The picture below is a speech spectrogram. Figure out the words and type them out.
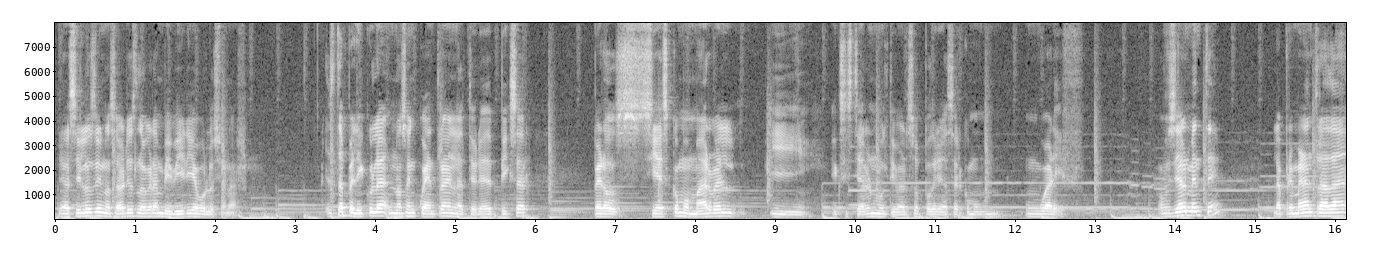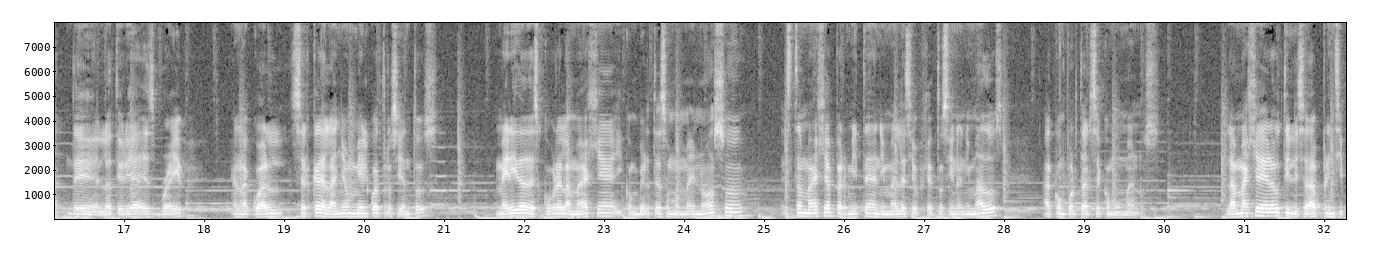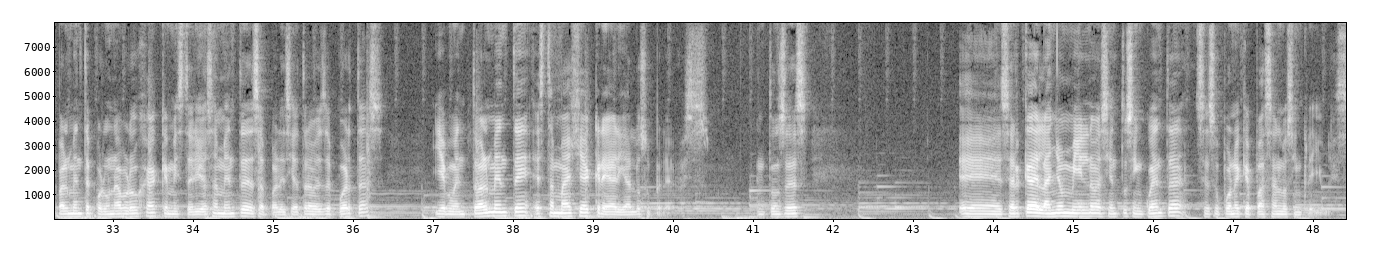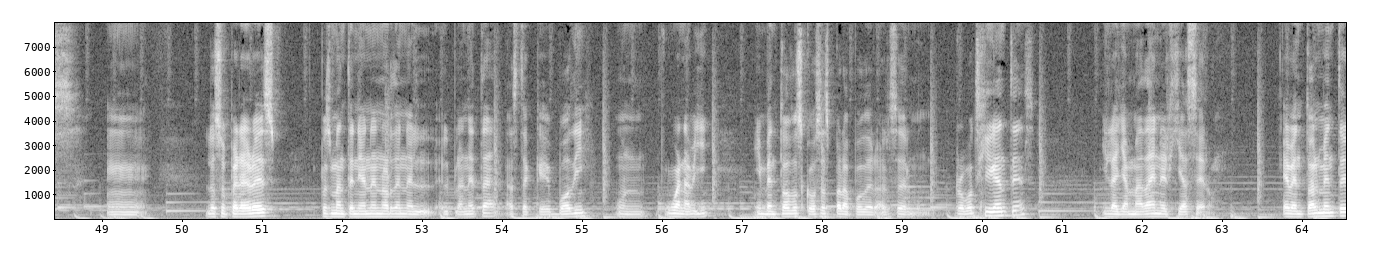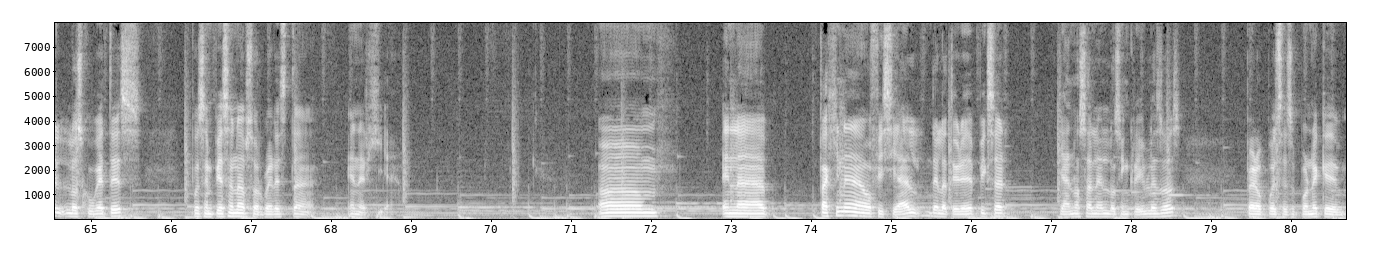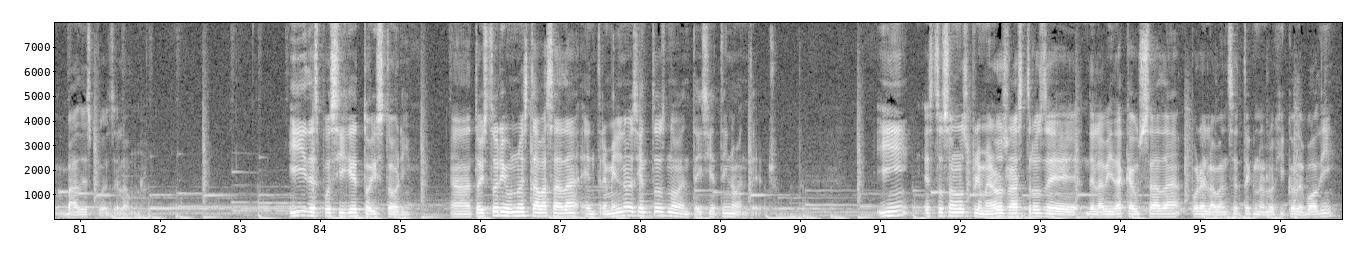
Y así los dinosaurios logran vivir y evolucionar. Esta película no se encuentra en la teoría de Pixar, pero si es como Marvel y existiera un multiverso podría ser como un, un what if. Oficialmente, la primera entrada de la teoría es Brave, en la cual cerca del año 1400 Mérida descubre la magia y convierte a su mamá en oso. Esta magia permite a animales y objetos inanimados a comportarse como humanos. La magia era utilizada principalmente por una bruja que misteriosamente desaparecía a través de puertas y eventualmente esta magia crearía a los superhéroes. Entonces, eh, cerca del año 1950 se supone que pasan los increíbles. Eh, los superhéroes pues mantenían en orden el, planeta hasta que Body, un wannabe, inventó dos cosas para apoderarse del mundo. Robots gigantes y la llamada energía cero. Eventualmente los juguetes pues empiezan a absorber esta energía. Um, en la página oficial de la teoría de Pixar ya no salen los increíbles dos pero pues se supone que va después de la 1. Y después sigue Toy Story. Ah, Toy Story 1 está basada entre 1997 y 98. Y estos son los primeros rastros de, de, la vida causada por el avance tecnológico de Body,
